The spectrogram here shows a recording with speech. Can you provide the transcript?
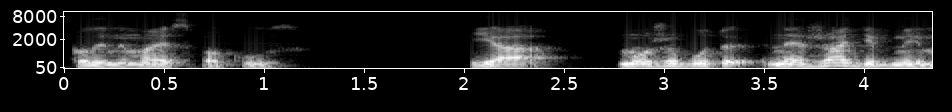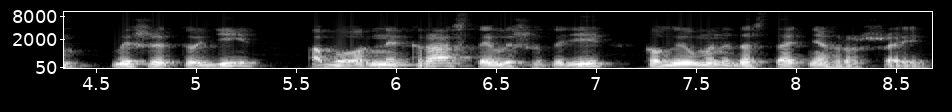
коли немає спокус. Я можу бути не жадібним лише тоді, або не красти лише тоді, коли у мене достатньо грошей.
